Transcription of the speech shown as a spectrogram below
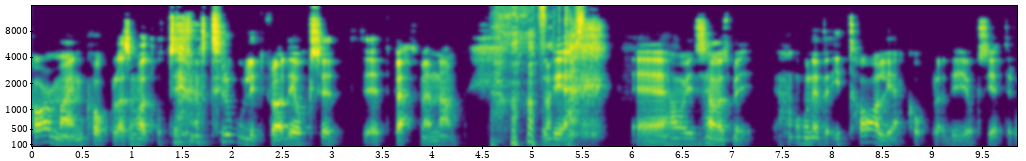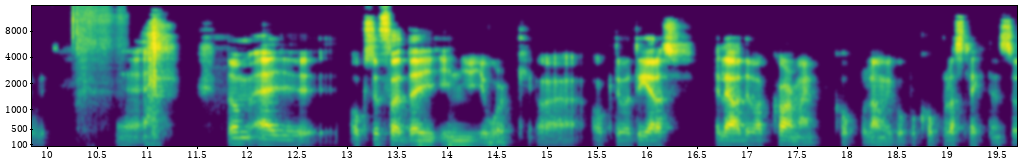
Carmine Coppola som har ett ot- otroligt bra, det är också ett, ett Batman-namn. Och det, eh, han var ju tillsammans med, hon heter Italia Coppola, det är ju också jätteroligt. Eh, de är ju också födda i, i New York och det var deras, eller ja, det var Carmine Coppola, om vi går på Coppola-släkten så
